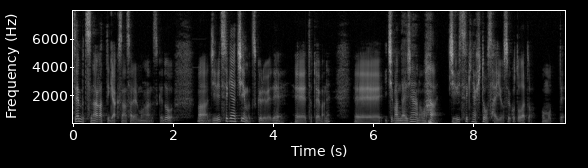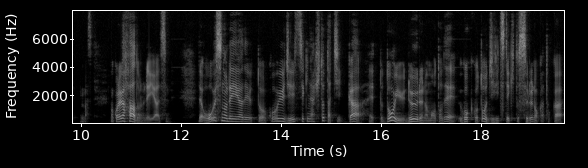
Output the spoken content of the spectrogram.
全部繋がって逆算されるものなんですけど、まあ、自律的なチームを作る上で、えー、例えばね、えー、一番大事なのは、自律的な人を採用することだと思っています。まあ、これがハードのレイヤーですよね。で、OS のレイヤーで言うと、こういう自律的な人たちが、えっと、どういうルールのもとで動くことを自律的とするのかとか、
